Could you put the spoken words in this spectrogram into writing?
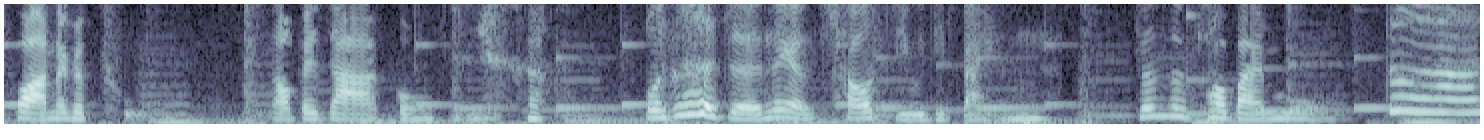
画那个图，然后被大家攻击，我真的觉得那个人超级无敌白目，真的超白目。对啊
